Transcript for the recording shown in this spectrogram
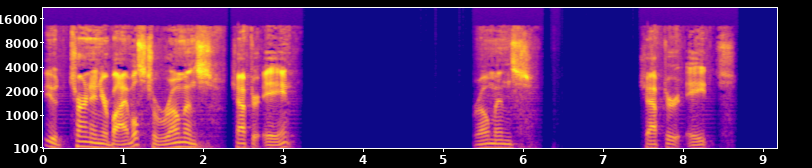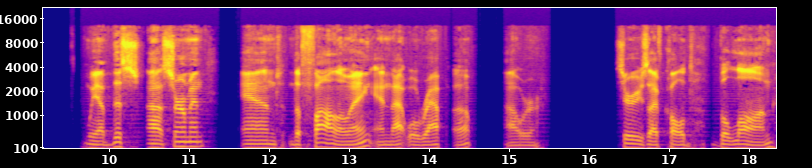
You turn in your Bibles to Romans chapter 8, Romans chapter 8, we have this uh, sermon and the following, and that will wrap up our series I've called Belong.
